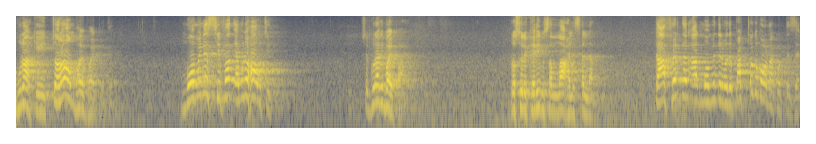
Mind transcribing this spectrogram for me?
গুণাকে চরমভাবে ভয় পেতেন। মমিনের সিফাত এমন হওয়া উচিত, সে গুণাকে ভয় পায়। রসুল করিম সাল্লাহ আলি সাল্লাম কাফেরদের আর মমিনদের মধ্যে পার্থক্য বর্ণনা করতেছেন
